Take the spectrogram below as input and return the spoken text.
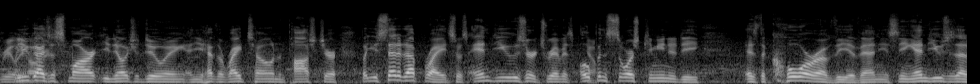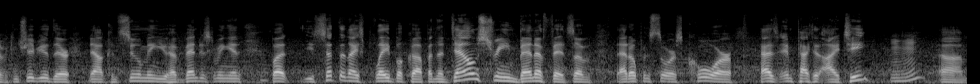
really well, you hard. guys are smart, you know what you're doing, and you have the right tone and posture, but you set it up right, so it's end user driven, it's open source community, as the core of the event. You're seeing end users that have contributed, they're now consuming, you have vendors coming in, but you set the nice playbook up and the downstream benefits of that open source core has impacted IT, mm -hmm. um,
